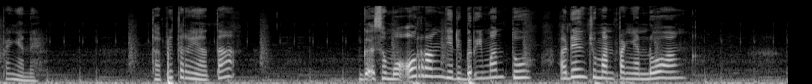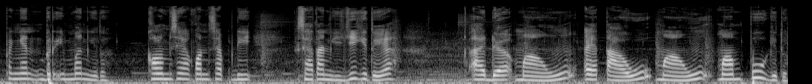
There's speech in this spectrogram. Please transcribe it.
Pengen ya? Tapi ternyata nggak semua orang jadi beriman tuh. Ada yang cuman pengen doang. Pengen beriman gitu. Kalau misalnya konsep di kesehatan gigi gitu ya ada mau eh tahu mau mampu gitu.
